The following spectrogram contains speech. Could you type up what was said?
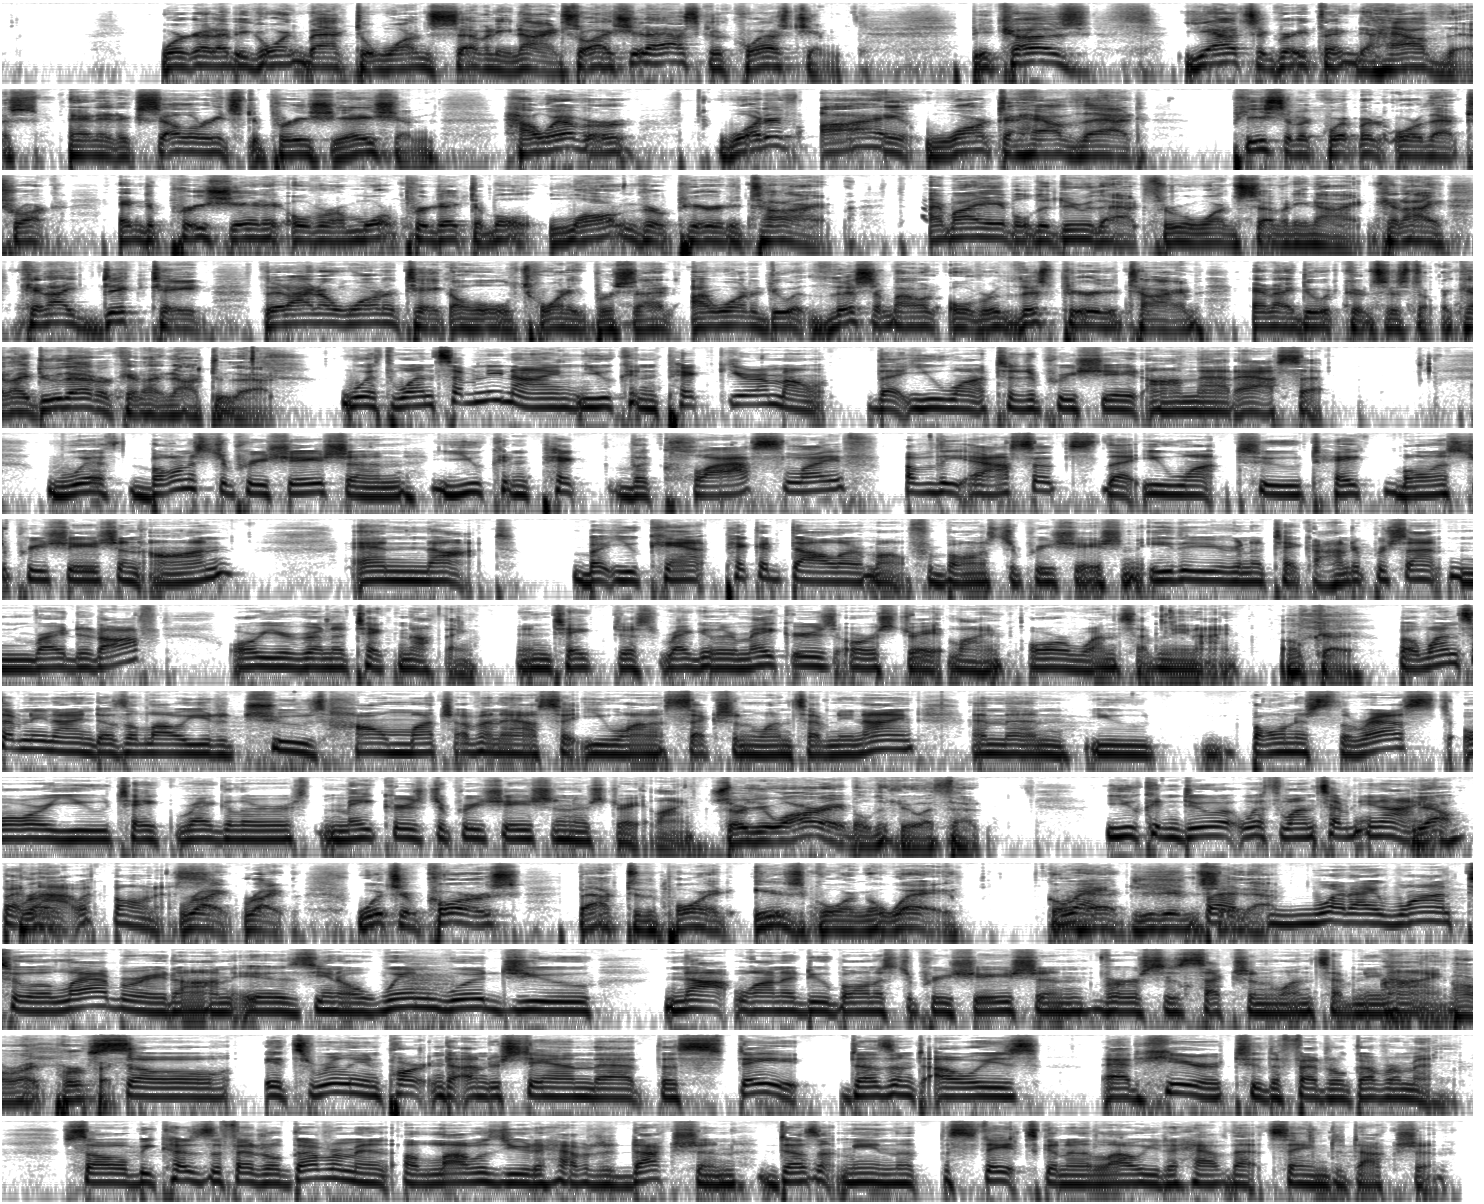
we're going to be going back to 179. So I should ask a question. Because, yeah, it's a great thing to have this and it accelerates depreciation. However, what if I want to have that piece of equipment or that truck and depreciate it over a more predictable, longer period of time? am I able to do that through a 179? Can I can I dictate that I don't want to take a whole 20%? I want to do it this amount over this period of time and I do it consistently. Can I do that or can I not do that? With 179, you can pick your amount that you want to depreciate on that asset. With bonus depreciation, you can pick the class life of the assets that you want to take bonus depreciation on and not. But you can't pick a dollar amount for bonus depreciation. Either you're going to take 100% and write it off, or you're going to take nothing and take just regular MACRS or a straight line or 179. Okay. But 179 does allow you to choose how much of an asset you want a section 179 and then you bonus the rest or you take regular MACRS depreciation or straight line. So you are able to do it then. You can do it with 179, Yeah, but right. not with bonus. Right, right. Which of course, back to the point, is going away. Go Right. ahead. You didn't but say that. What I want to elaborate on is, you know, when would you not want to do bonus depreciation versus section 179? All right, perfect. So it's really important to understand that the state doesn't always adhere to the federal government. So because the federal government allows you to have a deduction doesn't mean that the state's going to allow you to have that same deduction.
